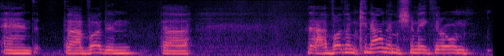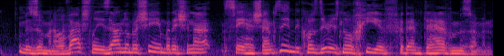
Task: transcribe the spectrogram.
and the avadim, the the avadim kinanim should make their own mezuzah. Actually, zanu b'shem, but they should not say Hashem's name because there is no chiyuv for them to have a mezuzah.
